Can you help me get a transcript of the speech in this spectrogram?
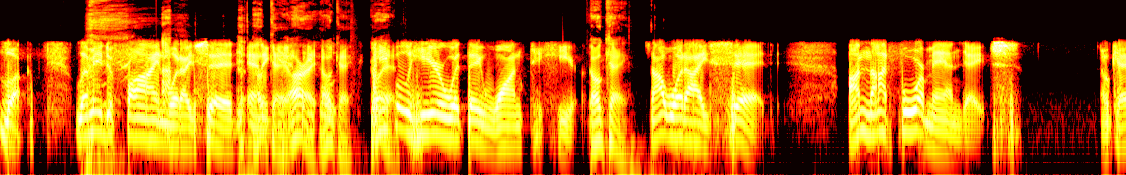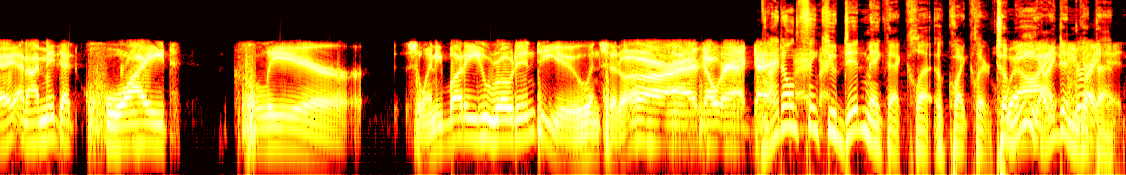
look, let me define what I said. And Okay, again, all right, people, okay, go ahead. people hear what they want to hear. Okay. It's not what I said. I'm not for mandates. Okay, and I made that quite clear. So anybody who wrote into you and said, "Oh, I know that," that I don't think you did make that cl- uh, quite clear to Well, me. I, didn't sure get I that. did.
